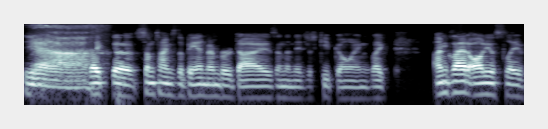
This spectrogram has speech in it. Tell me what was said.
Yeah. Like the sometimes the band member dies and then they just keep going. Like I'm glad Audioslave.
